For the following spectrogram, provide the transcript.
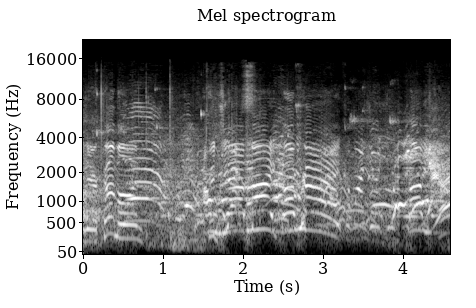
in there. Come on. Good job, Mike. All right. Oh, yeah.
